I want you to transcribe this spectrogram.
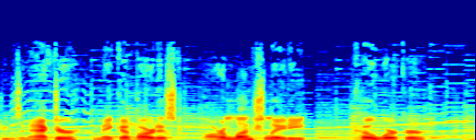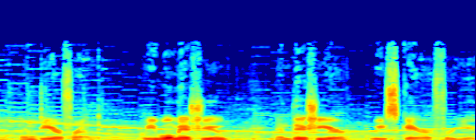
She was an actor, makeup artist, our lunch lady, co worker, and dear friend. We will miss you, and this year we scare for you.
